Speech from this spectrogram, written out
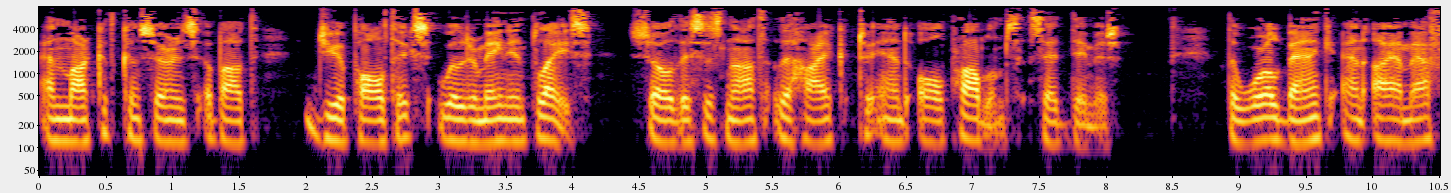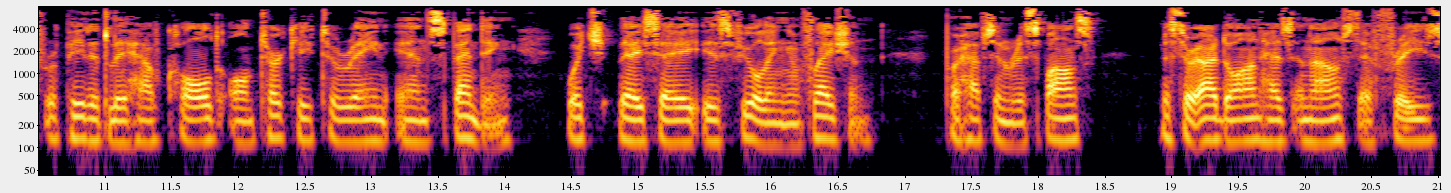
and market concerns about geopolitics will remain in place, so this is not the hike to end all problems, said Demir. The World Bank and IMF repeatedly have called on Turkey to rein in spending, which they say is fueling inflation. Perhaps in response, Mr. Erdogan has announced a freeze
